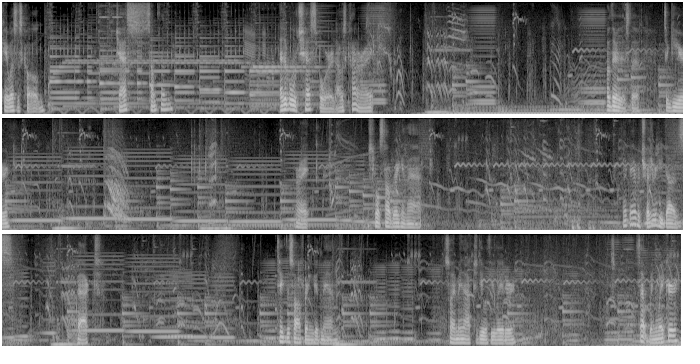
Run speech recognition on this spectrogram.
Okay, what's this called? Chess? Something? Edible chessboard. I was kinda right. Oh, there it is, the, it's a gear. Alright. Just won't stop breaking that. Think I have a treasure? He does. Fact. Take this offering, good man. So I may not have to deal with you later. Is that Wind Waker?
